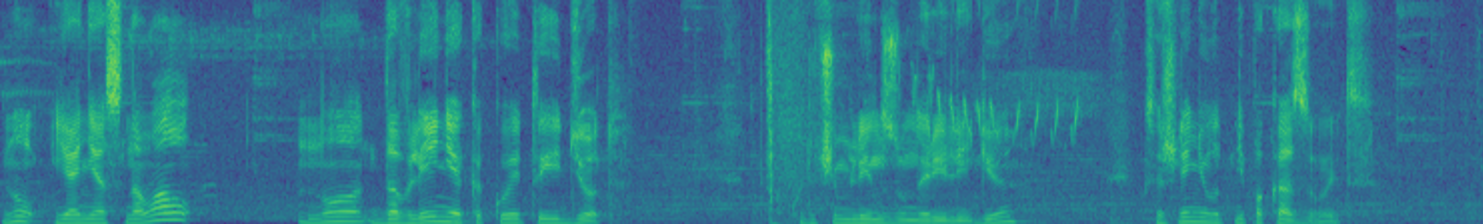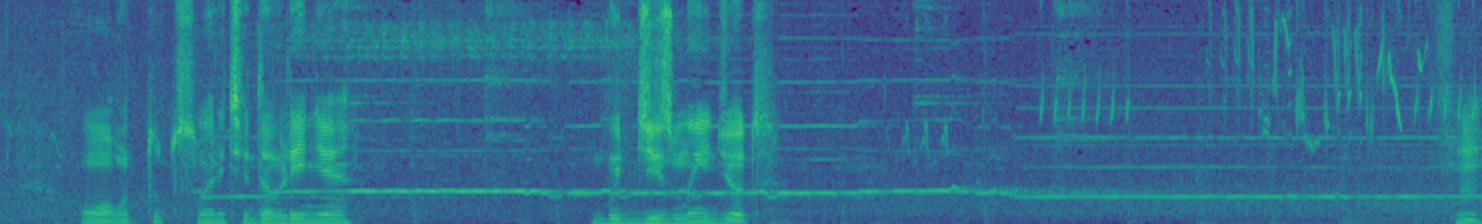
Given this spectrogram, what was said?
Ну, я не основал, но давление какое-то идет. Включим линзу на религию. К сожалению, вот не показывает. О, вот тут, смотрите, давление буддизма идет. Хм.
